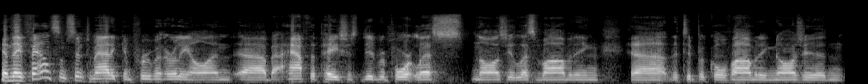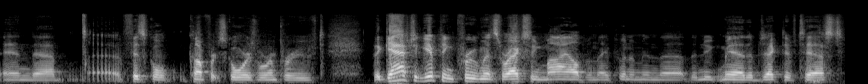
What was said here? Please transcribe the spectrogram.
And they found some symptomatic improvement early on. Uh, about half the patients did report less nausea, less vomiting, uh, the typical vomiting, nausea, and, and uh, uh physical comfort scores were improved. The gastric emptying improvements were actually mild when they put them in the, the Nuke Med objective test,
